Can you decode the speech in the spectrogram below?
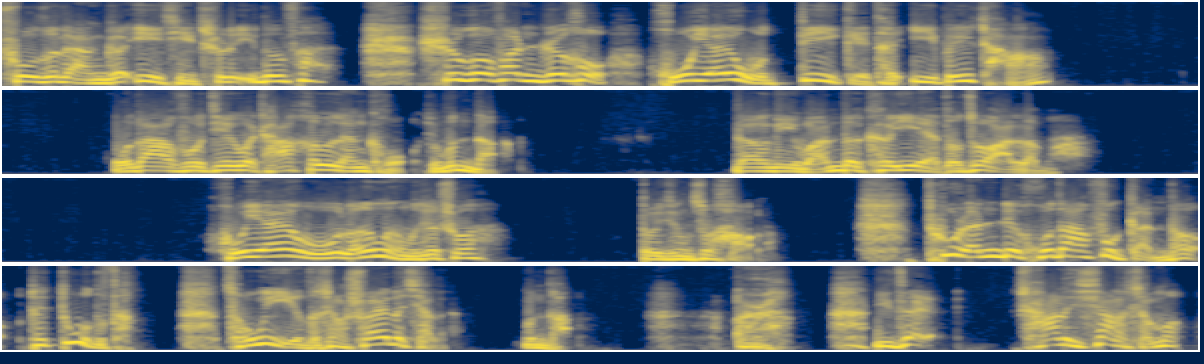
父子两个一起吃了一顿饭。吃过饭之后，胡延武递给他一杯茶。胡大富接过茶，喝了两口，就问道：“让你玩的课业都做完了吗？”胡延武冷冷的就说：“都已经做好了。”突然，这胡大富感到这肚子疼，从椅子上摔了下来，问道：“儿啊，你在查里下了什么？”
